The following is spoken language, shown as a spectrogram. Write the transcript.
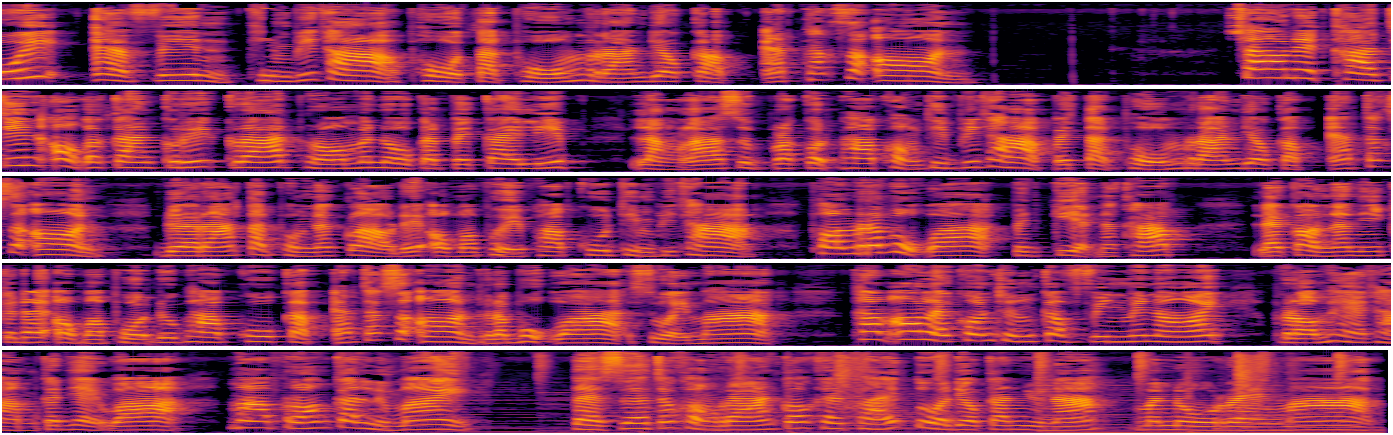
อุ๊ย แอบฟิน ทิมพิธาโผล่ตัดผมร้านเดียวกับแอปทักษะออน ชาวเน็ตขาจิ้นออกอาการกรี๊ดกราดพร้อมมโนกันไปไกลลิฟต์หลังล่าสุดปรากฏภาพของทีมพิธาไปตัดผมร้านเดียวกับแอปทักษะออน โดยร้านตัดผมนักกล่าวได้ออกมาเผยภาพคู่ทีมพิธา พร้อมระบุว่าเป็นเกียรตินะครับ และก่อนหน้านี้ก็ได้ออกมาโพสต์ดูภาพคู่กับแอปทักษะออน ระบุว่าสวยมากทำเอาหลายคนถึงกับฟินไม่น้อย พร้อมแห่ถามกันใหญ่ว่า มาพร้อมกันหรือไม่ แต่เสื้อเจ้าของร้านก็คล้ายๆตัวเดียวกันอยู่นะ มโนแรงมาก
